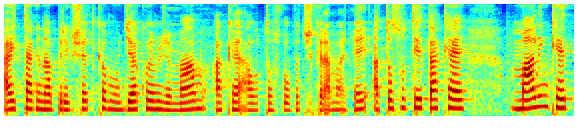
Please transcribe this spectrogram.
aj tak napriek všetkomu. Ďakujem, že mám aké auto vôbec škramať, hej? A to sú tie také malinké,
